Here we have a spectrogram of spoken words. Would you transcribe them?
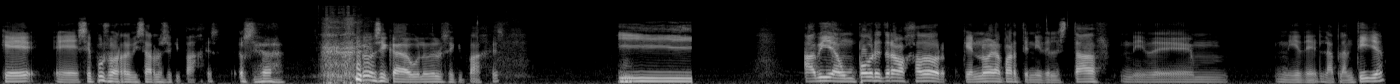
que eh, se puso a revisar los equipajes. O sea, todos y cada uno de los equipajes. Y había un pobre trabajador que no era parte ni del staff ni de, ni de la plantilla,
